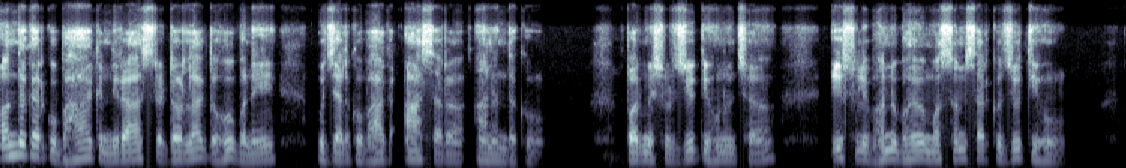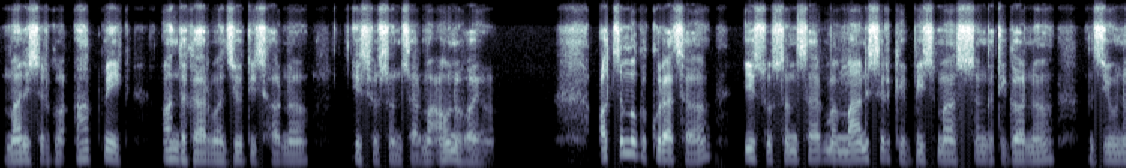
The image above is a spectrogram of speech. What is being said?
अन्धकारको भाग निराश र डरलाग्दो हो भने उज्यालोको भाग आशा र आनन्दको। परमेश्वर ज्योति हुनुहुन्छ। यसुले भन्नुभयो म संसारको ज्योति हुँ। मानिसहरूको आत्मिक अन्धकारमा ज्योति छर्न यसो संसारमा आउनुभयो। अचम्मको कुरा छ यसो संसारमा मानिसहरूकै बिचमा सङ्गति गर्न जिउन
